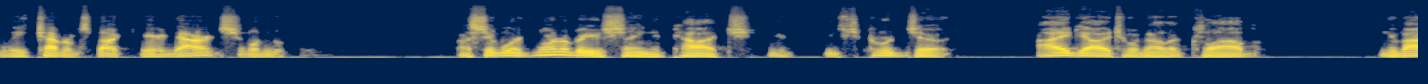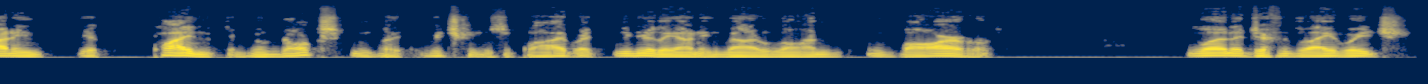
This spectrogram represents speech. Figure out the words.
We come and spoke to your Darren. I said, well, want to be a senior coach. It's good to, A, go to another club. You've only you've played the Bulldogs, Richmond as a player, but you really only know one environment. Learn a different language,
